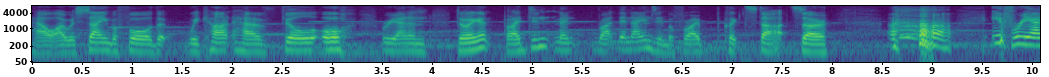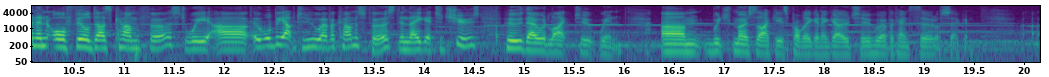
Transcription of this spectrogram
how I was saying before that we can't have Phil or Rhiannon doing it, but I didn't meant write their names in before I clicked start. So if Rhiannon or Phil does come first, we are it will be up to whoever comes first, and they get to choose who they would like to win. Um, which most likely is probably going to go to whoever came third or second, uh,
